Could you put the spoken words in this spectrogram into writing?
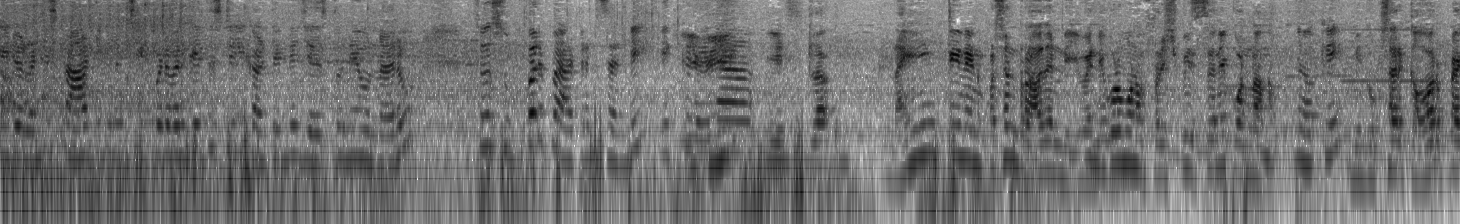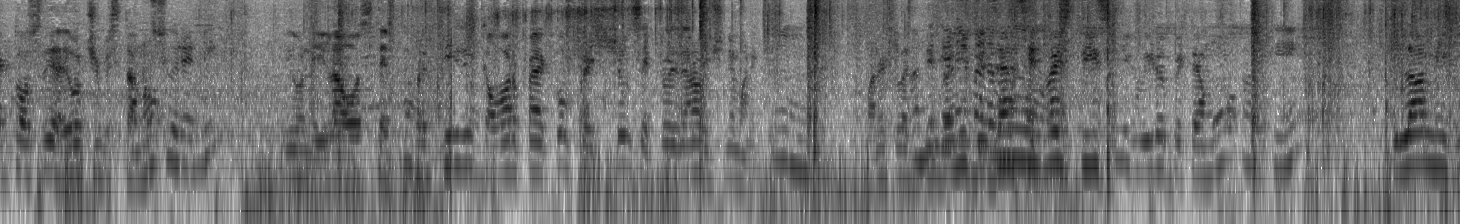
వీడియోలు అంటే స్టార్టింగ్ నుంచి ఇప్పటి వరకు అయితే స్టిల్ కంటిన్యూ చేస్తూనే ఉన్నారు. సో సూపర్ ప్యాటర్న్స్ అండి. ఇట్లా నైన్టీ నైన్ పర్సెంట్ రాదండి. ఇవన్నీ కూడా మనం ఫ్రెష్ పీస్ అనే కొన్నాను. ఓకే మీకు ఒకసారి కవర్ ప్యాక్తో వస్తుంది అది కూడా చూపిస్తాను. చూడండి. ఇదిగోండి ఇలా వస్తే ప్రతిదీ cover pack fresh set wise అని వచ్చినాయి మనకి. మన ఇట్లా అందుకని దీంట్లో మనము- డిజైన్ సెట్ వైజ్ తీసి మీకు వీడియో పెట్టాము. ఇలా మీకు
